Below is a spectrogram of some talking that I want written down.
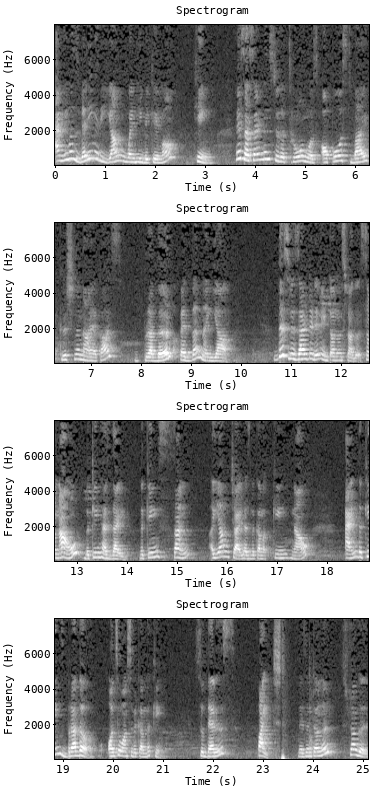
and he was very very young when he became a king. His ascendance to the throne was opposed by Krishna Nayaka's brother Pedda. This resulted in internal struggles. So now the king has died. The king's son, a young child, has become a king now, and the king's brother also wants to become the king. So there is fight. There's internal struggle.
